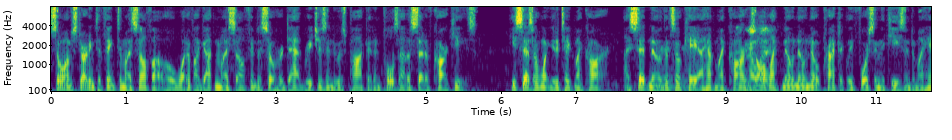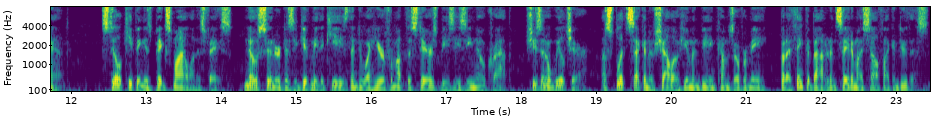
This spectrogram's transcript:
So I'm starting to think to myself, uh, oh, what have I gotten myself into? So her dad reaches into his pocket and pulls out a set of car keys. He says, I want you to take my car. I said, no, that's okay, I have my car. There's He's no all way. like, no, no, no, practically forcing the keys into my hand. Still keeping his big smile on his face. No sooner does he give me the keys than do I hear from up the stairs, BZZ, no crap. She's in a wheelchair. A split second of shallow human being comes over me, but I think about it and say to myself, I can do this.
